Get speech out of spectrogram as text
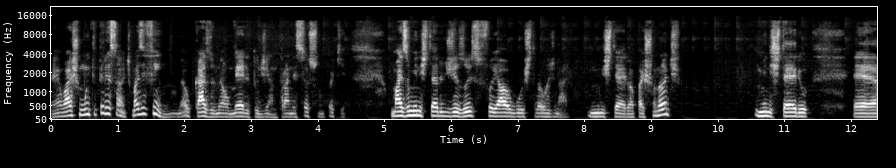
É, eu acho muito interessante, mas enfim, não é o caso, não é o mérito de entrar nesse assunto aqui. Mas o ministério de Jesus foi algo extraordinário um ministério apaixonante, um ministério é,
